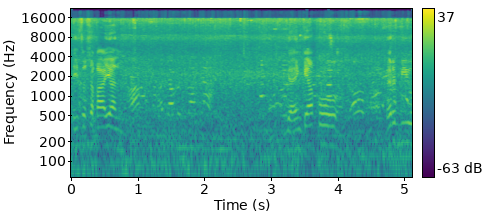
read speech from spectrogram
dito sa Kayan. Gayang kaya po, Fairview.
